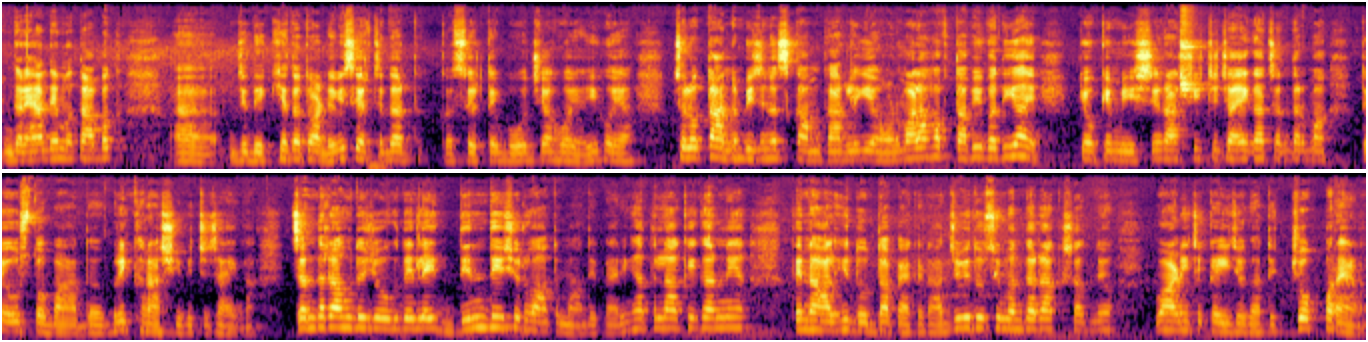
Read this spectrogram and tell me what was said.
ਗ੍ਰਹਿਆਂ ਦੇ ਮੁਤਾਬਕ ਜੇ ਦੇਖੀਏ ਤਾਂ ਤੁਹਾਡੇ ਵੀ ਸਿਰ 'ਚ ਦਰਦ ਸਿਰ ਤੇ ਬੋਝ ਜਿਹਾ ਹੋਇਆ ਹੀ ਹੋਇਆ। ਚਲੋ ਧਨ ਬਿਜ਼ਨਸ ਕੰਮ ਕਰ ਲਈਏ, ਆਉਣ ਵਾਲਾ ਹਫਤਾ ਵੀ ਵਧੀਆ ਹੈ ਕਿਉਂਕਿ ਮੇਸ਼ ਰਾਸ਼ੀ 'ਚ ਜਾਏਗਾ ਚੰਦਰਮਾ ਤੇ ਉਸ ਤੋਂ ਬਾਅਦ ਬ੍ਰਿਖ ਰਾਸ਼ੀ ਵਿੱਚ ਜਾਏਗਾ। ਚੰਦਰ ਰਾਹੂ ਦੇ ਯੋਗ ਦੇ ਲਈ ਦਿਨ ਦੀ ਸ਼ੁਰੂਆਤ ਮਾਂ ਦੇ ਪੈਰੀਂ ਹੱਥ ਲਾ ਕੇ ਕਰਨੇ ਆ, ਤੇ ਨਾਲ ਹੀ ਦੁੱਧ ਦਾ ਪੈਕੇਟ। ਅੱਜ ਵੀ ਤੁਸੀਂ ਮੰਦਰ ਰੱਖ ਸਕਦੇ ਹੋ ਬਾਣੀ 'ਚ ਕਈ ਜਗ੍ਹਾ ਤੇ ਚੁੱਪ ਰਹਿਣਾ।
